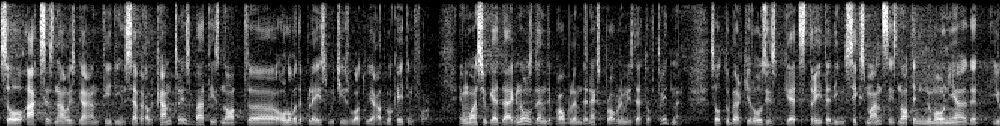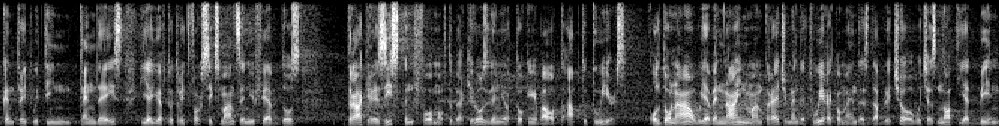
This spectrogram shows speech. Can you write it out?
So access now is guaranteed in several countries, but is not uh, all over the place, which is what we are advocating for. And once you get diagnosed, then the problem, the next problem is that of treatment. So tuberculosis gets treated in six months. It's not a pneumonia that you can treat within 10 days. Here you have to treat for six months, and if you have those drug-resistant form of tuberculosis, then you're talking about up to two years. Although now we have a nine-month regimen that we recommend as WHO, which has not yet been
